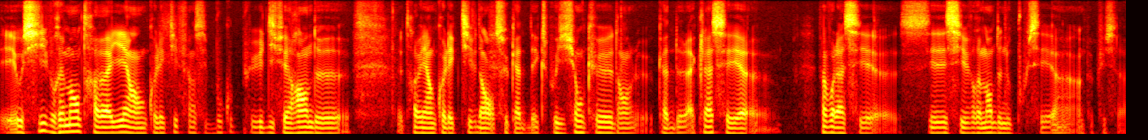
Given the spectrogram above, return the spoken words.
et, aussi, vraiment travailler en collectif, hein, c'est beaucoup plus différent de, de, travailler en collectif dans ce cadre d'exposition que dans le cadre de la classe. Et, euh, enfin, voilà, c'est vraiment de nous pousser un, peu plus à,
